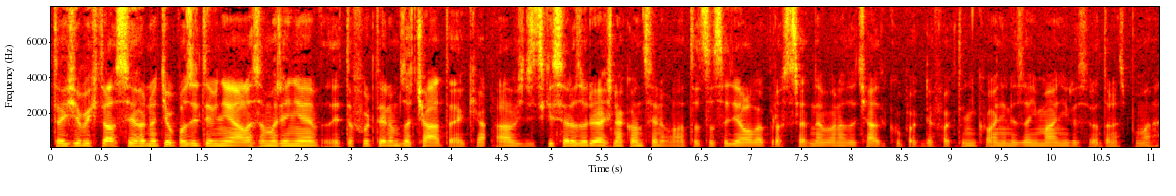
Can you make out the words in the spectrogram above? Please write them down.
Takže bych to asi hodnotil pozitivně, ale samozřejmě stejně je to furt jenom začátek a vždycky se rozhoduješ na konci. No. A to, co se dělo ve prostřed nebo na začátku, pak de facto nikoho ani nezajímá, nikdo se na to nespomene.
